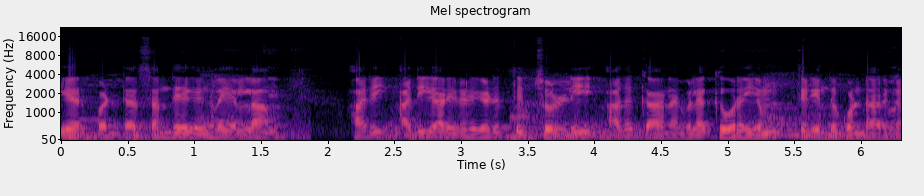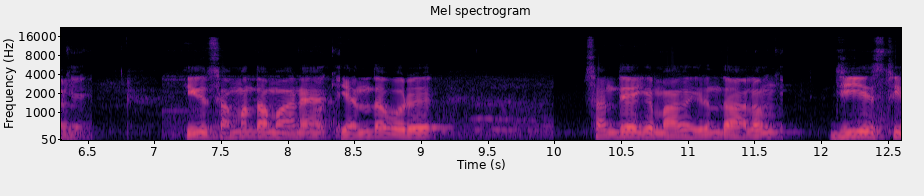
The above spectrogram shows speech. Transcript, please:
ஏற்பட்ட சந்தேகங்களை எல்லாம் அதி அதிகாரிகளை எடுத்துச் சொல்லி அதுக்கான விளக்கு உரையும் தெரிந்து கொண்டார்கள். இது சம்பந்தமான எந்த ஒரு சந்தேகமாக இருந்தாலும் ஜிஎஸ்டி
